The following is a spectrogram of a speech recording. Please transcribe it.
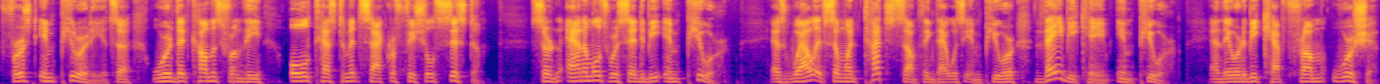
First, impurity. It's a word that comes from the Old Testament sacrificial system. Certain animals were said to be impure. As well, if someone touched something that was impure, they became impure, and they were to be kept from worship.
